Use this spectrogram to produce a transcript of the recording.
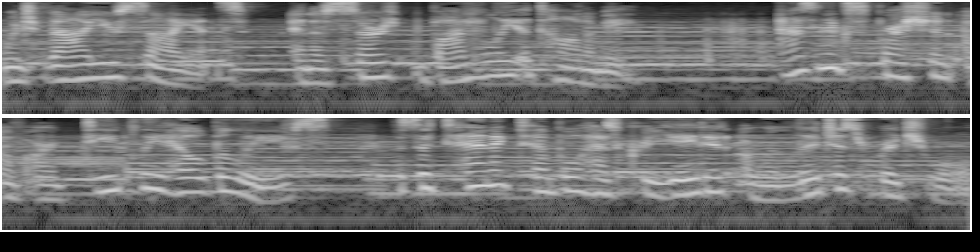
which value science and assert bodily autonomy. As an expression of our deeply held beliefs, the Satanic Temple has created a religious ritual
